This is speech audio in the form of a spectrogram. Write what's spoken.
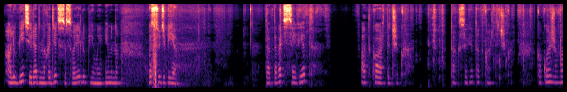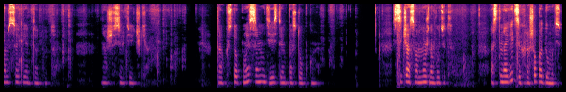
а любить и рядом находиться со своей любимой именно по судьбе. Так, давайте совет от карточек. Так, совет от карточек. Какой же вам совет дадут наши сердечки? Так, стоп мыслям, действиям, поступкам. Сейчас вам нужно будет остановиться и хорошо подумать.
